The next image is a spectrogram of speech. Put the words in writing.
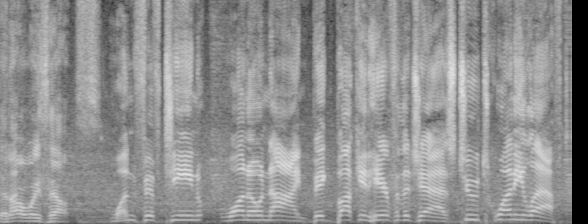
that always helps. 115, 109. Big bucket here for the Jazz. 220 left.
